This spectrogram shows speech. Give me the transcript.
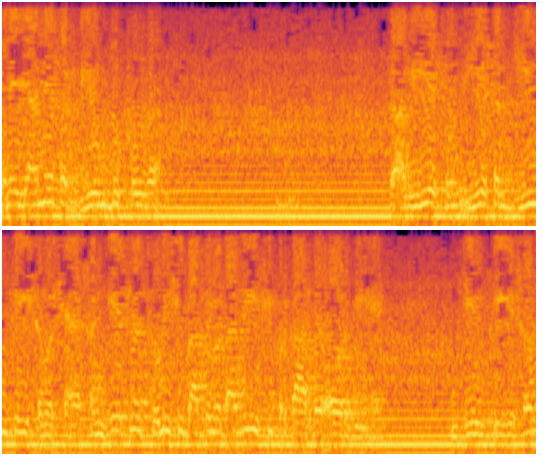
चले जाने पर वियोग दुख होगा। तो अब ये ये सब जीव की समस्या है संकेत में थोड़ी सी बातें बता दी, इसी प्रकार से और भी है। जीव की ये सब,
